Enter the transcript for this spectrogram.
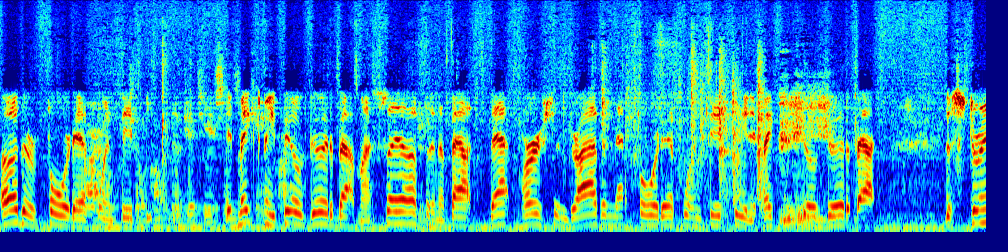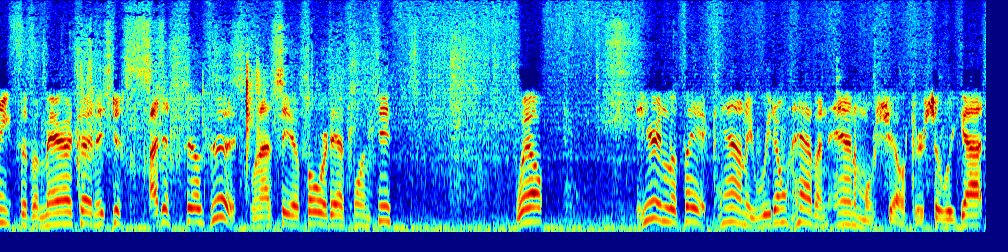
other Ford F-150, it makes me feel good about myself and about that person driving that Ford F-150, and it makes me feel good about the strength of America. And it just I just feel good when I see a Ford F-150. Well, here in Lafayette County, we don't have an animal shelter, so we got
